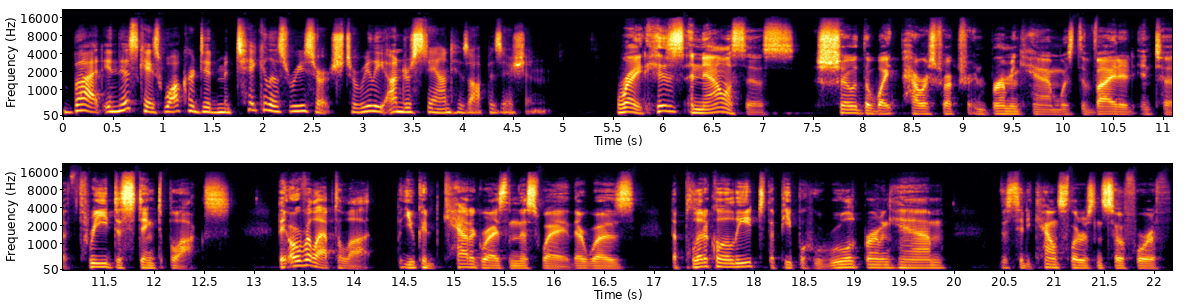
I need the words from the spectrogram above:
But in this case, Walker did meticulous research to really understand his opposition. Right. His analysis showed the white power structure in Birmingham was divided into three distinct blocks. They overlapped a lot, but you could categorize them this way there was the political elite, the people who ruled Birmingham, the city councilors, and so forth.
